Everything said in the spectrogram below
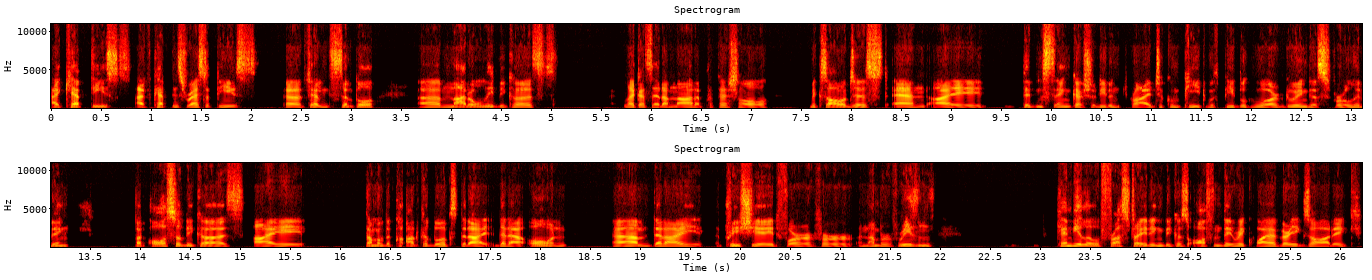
I kept these. I've kept these recipes uh, fairly simple, um, not only because, like I said, I'm not a professional mixologist, and I didn't think I should even try to compete with people who are doing this for a living, but also because I some of the cocktail books that I that I own um, that I appreciate for for a number of reasons can be a little frustrating because often they require very exotic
